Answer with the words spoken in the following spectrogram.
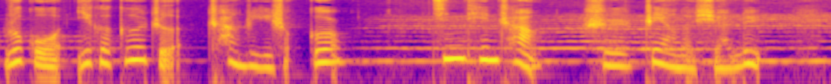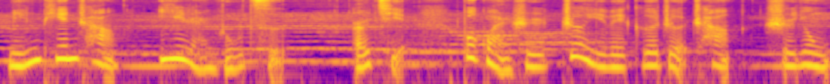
如果一个歌者唱着一首歌，今天唱是这样的旋律，明天唱依然如此，而且不管是这一位歌者唱是用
